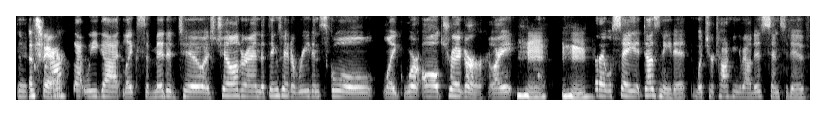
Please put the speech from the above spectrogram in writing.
the That's fair. that we got like submitted to as children, the things we had to read in school, like we're all trigger, right? hmm hmm But I will say it does need it. What you're talking about is sensitive.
